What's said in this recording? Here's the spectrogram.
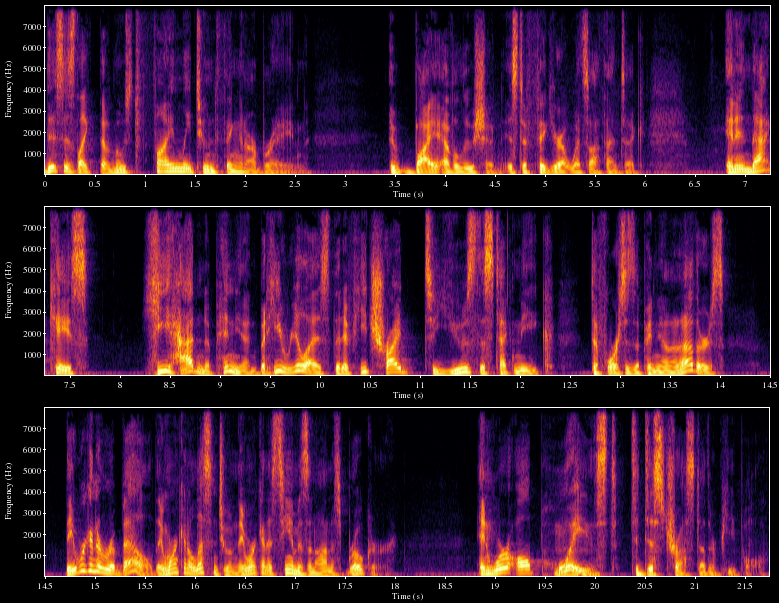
This is like the most finely tuned thing in our brain uh, by evolution is to figure out what's authentic. And in that case, he had an opinion, but he realized that if he tried to use this technique to force his opinion on others, they were going to rebel. They weren't going to listen to him. They weren't going to see him as an honest broker. And we're all hmm. poised to distrust other people.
